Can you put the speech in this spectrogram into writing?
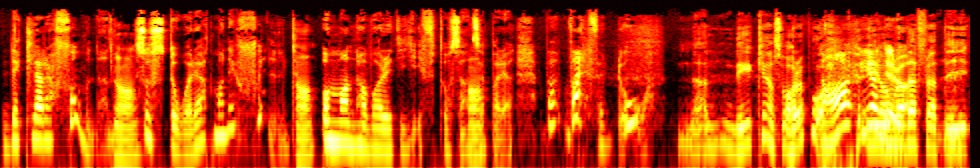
deklarationen Ja. så står det att man är skild Ja. om man har varit gift och sen Ja. separerat. Va, varför då? Nej, det kan jag svara på. Ja, gör det då. därför att i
